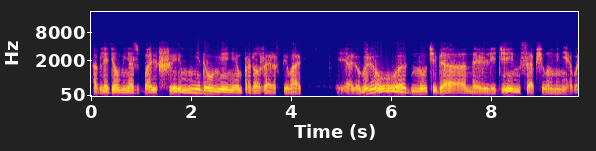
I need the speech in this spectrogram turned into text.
оглядел меня с большим недоумением, продолжая распевать. «Я люблю одну тебя, Нелли Дин», — сообщил он мне во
